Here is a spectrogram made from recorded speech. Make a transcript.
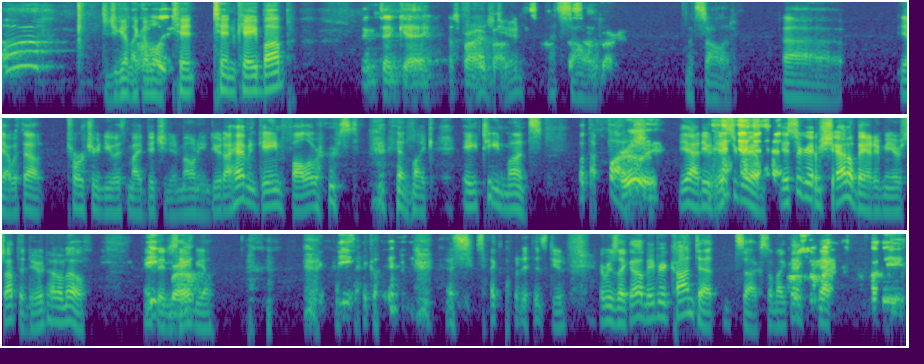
Uh, Did you get like a little 10 10k bump? I think 10k. That's probably about. dude. That's that solid. That's solid. Uh, yeah, without torturing you with my bitching and moaning, dude. I haven't gained followers in like 18 months. What the fuck? Really? Yeah, dude. Instagram, Instagram shadow banned me or something, dude. I don't know. I think they just bro. hate me up. Peak. exactly. That's exactly what it is, dude. Everybody's like, "Oh, maybe your content sucks." I'm like, Oh, "That- that- somebody, somebody,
